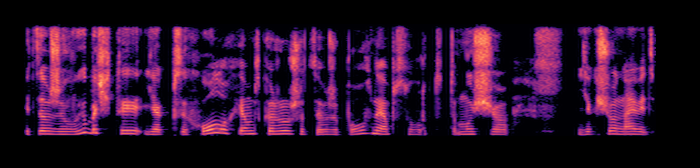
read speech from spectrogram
І це вже, вибачте, як психолог, я вам скажу, що це вже повний абсурд. Тому що якщо навіть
